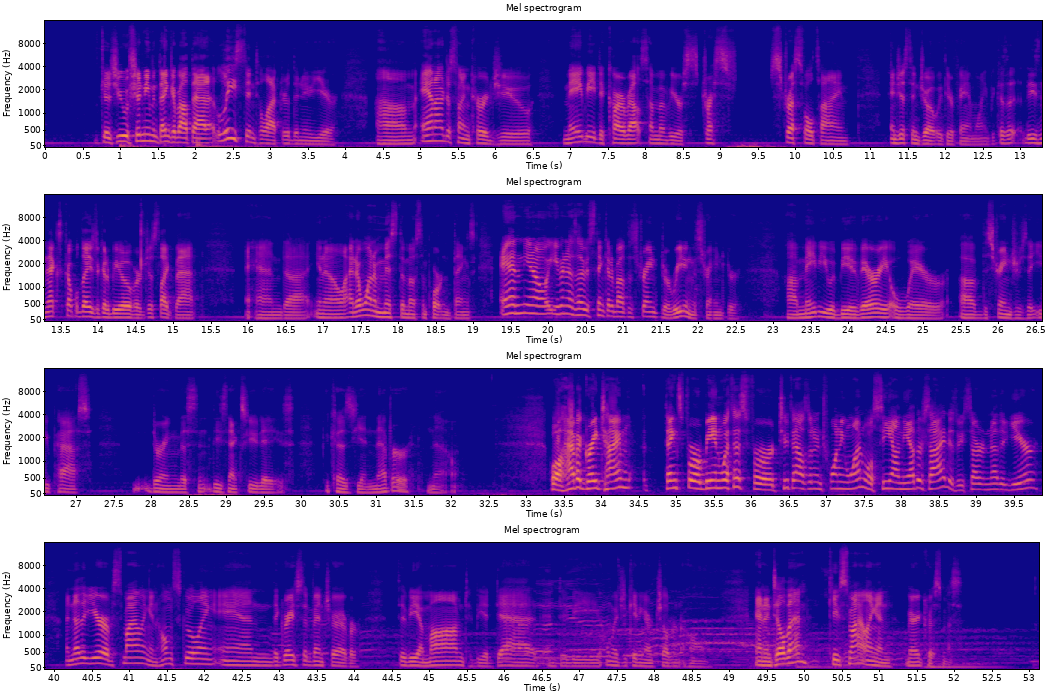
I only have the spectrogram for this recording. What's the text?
you shouldn't even think about that at least until after the new year. Um, and I just want to encourage you maybe to carve out some of your stress stressful time and just enjoy it with your family because uh, these next couple days are going to be over just like that and uh, you know i don't want to miss the most important things. And you know even as i was thinking about the stranger reading the stranger uh, maybe you would be very aware of the strangers that you pass during this these next few days because you never know. Well have a great time. Thanks for being with us for 2021. We'll see you on the other side as we start another year, another year of smiling and homeschooling and the greatest adventure ever to be a mom, to be a dad, and to be home educating our children at home. And until then, keep smiling and Merry Christmas.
